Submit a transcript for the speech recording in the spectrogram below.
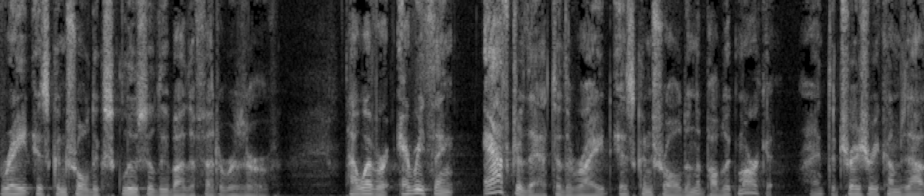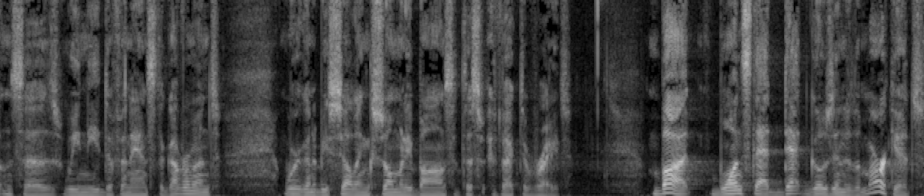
rate is controlled exclusively by the Federal Reserve. However, everything after that to the right is controlled in the public market. Right? The Treasury comes out and says, we need to finance the government. We're going to be selling so many bonds at this effective rate. But once that debt goes into the market,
